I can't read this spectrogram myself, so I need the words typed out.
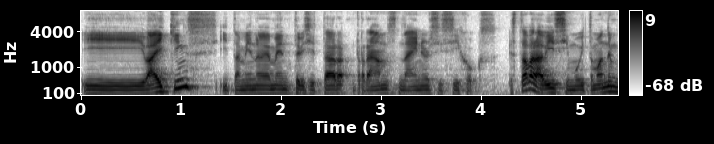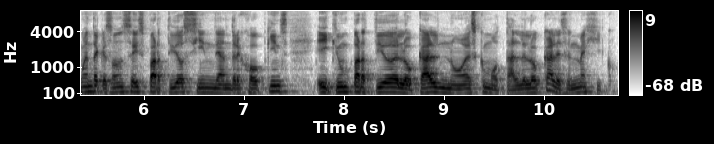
y Vikings. Y también obviamente visitar Rams, Niners y Seahawks. Está bravísimo y tomando en cuenta que son seis partidos sin de Andre Hopkins y que un partido de local no es como tal de local, es en México.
